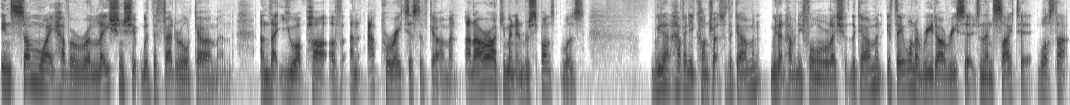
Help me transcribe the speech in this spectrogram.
in some way have a relationship with the federal government and that you are part of an apparatus of government. And our argument in response was we don't have any contracts with the government. We don't have any formal relationship with the government. If they want to read our research and then cite it, what's that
